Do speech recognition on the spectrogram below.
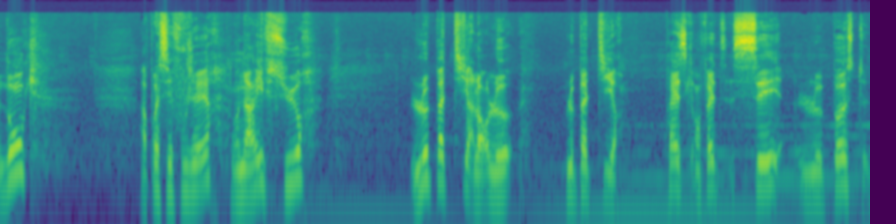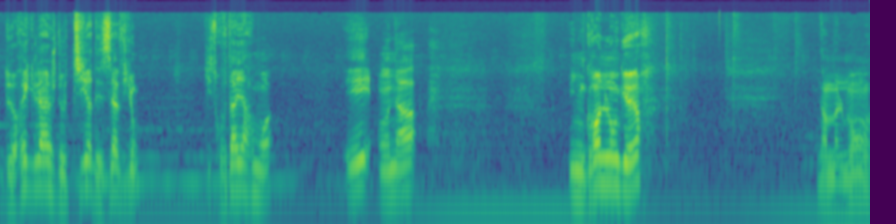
Donc, après ces fougères, on arrive sur le pas de tir. Alors le, le pas de tir, presque en fait, c'est le poste de réglage de tir des avions qui se trouve derrière moi. Et on a une grande longueur. Normalement,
